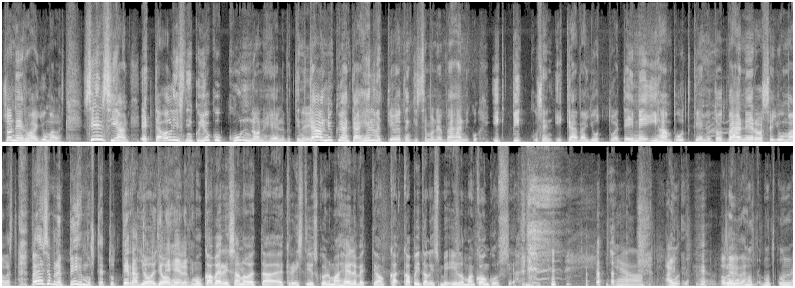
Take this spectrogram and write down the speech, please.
Se on eroa Jumalasta. Sen sijaan, että olisi niin kuin joku kunnon helvetti, niin, niin. tämä on nykyään tämä helvetti on jotenkin semmoinen vähän niin kuin ik, pikkusen ikävä juttu, että ei mene ihan putkeen, että olet vähän erossa Jumalasta. Vähän semmoinen pehmustettu terapeuttinen joo, joo, helvetti. Mun, mun kaveri sanoi, että kristiusko ilman helvettiä on ka- kapitalismi ilman konkurssia. Joo, mutta mut, mut kun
